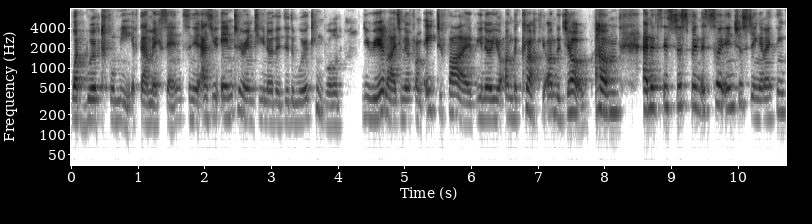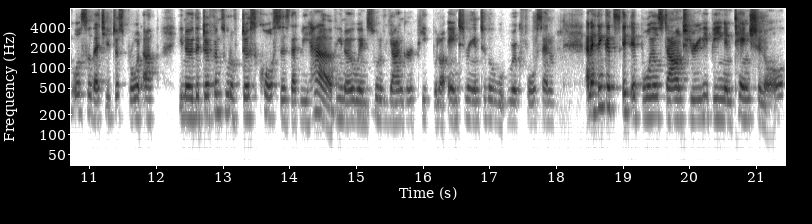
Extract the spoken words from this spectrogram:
what worked for me, if that makes sense. And as you enter into, you know, the, the working world, you realize, you know, from eight to five, you know, you're on the clock, you're on the job. Um, and it's it's just been it's so interesting. And I think also that you've just brought up, you know, the different sort of discourses that we have, you know, when sort of younger people are entering into the workforce. And and I think it's it, it boils down to really being intentional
